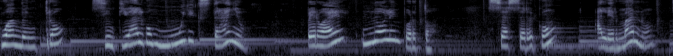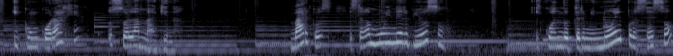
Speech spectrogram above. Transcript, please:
Cuando entró, sintió algo muy extraño, pero a él no le importó. Se acercó al hermano y con coraje usó la máquina. Marcos estaba muy nervioso y cuando terminó el proceso,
